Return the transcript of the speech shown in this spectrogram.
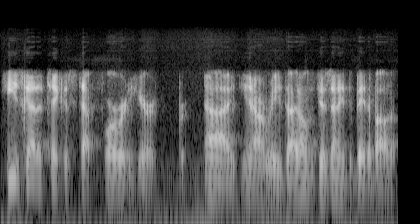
he's got to take a step forward here. Uh, you know, Reed. I don't think there's any debate about it.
